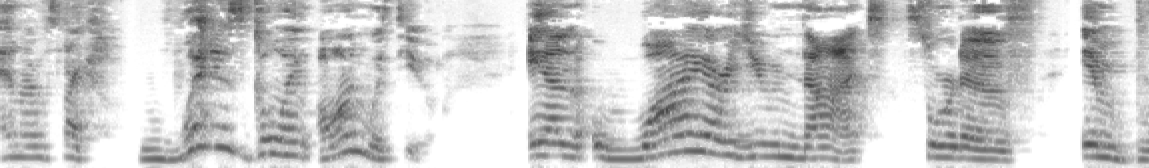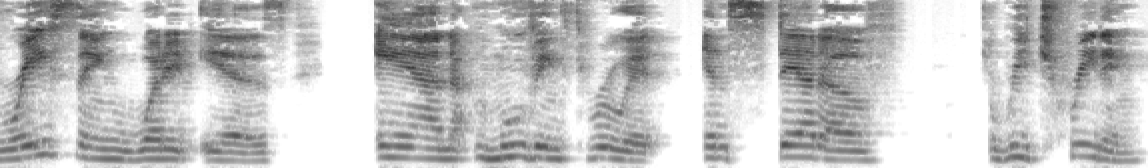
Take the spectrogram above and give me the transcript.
and I was like, what is going on with you? And why are you not sort of embracing what it is and moving through it instead of retreating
